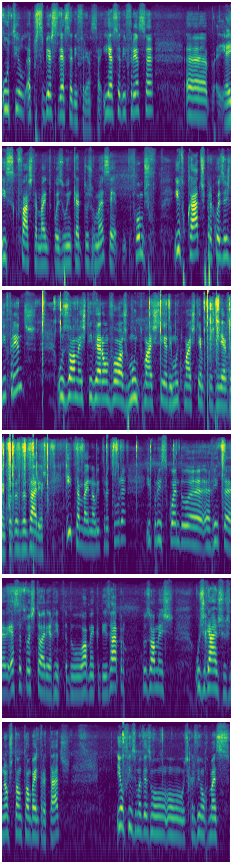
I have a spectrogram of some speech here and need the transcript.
útil a perceber-se dessa diferença. E essa diferença é isso que faz também depois o encanto dos romances. É, fomos educados para coisas diferentes, os homens tiveram voz muito mais cedo e muito mais tempo que as mulheres em todas as áreas e também na literatura. E por isso, quando a, Rita, essa tua história, Rita, do homem que diz, ah, porque os homens, os gajos não estão tão bem tratados. Eu fiz uma vez um, um escrevi um romance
